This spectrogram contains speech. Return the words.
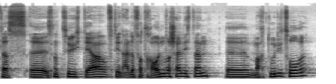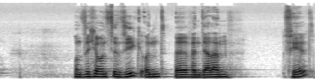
Das äh, ist natürlich der, auf den alle vertrauen wahrscheinlich dann. Äh, mach du die Tore und sicher uns den Sieg. Und äh, wenn der dann fehlt,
